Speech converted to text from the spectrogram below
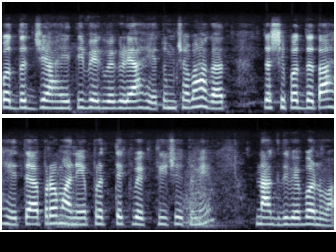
पद्धत जी आहे ती वेगवेगळी आहे. तुमच्या भागात जशी पद्धत आहे त्याप्रमाणे प्रत्येक व्यक्तीचे तुम्ही नागदिवे बनवा.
